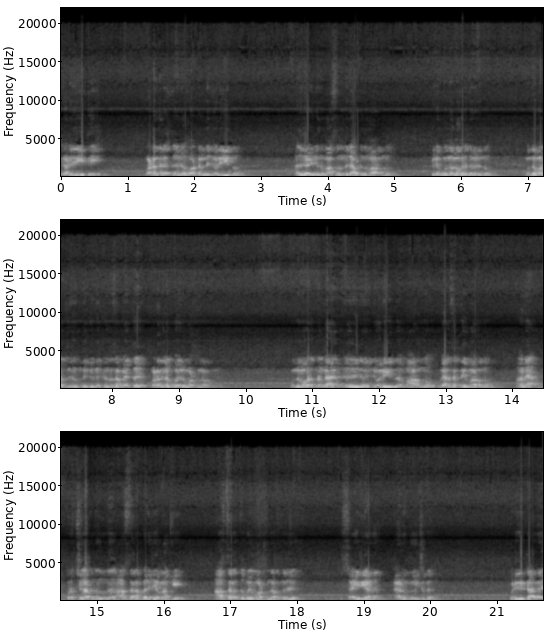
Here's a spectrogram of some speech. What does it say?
ഇയാളുടെ രീതി വടനിലത്ത് ഒരു ഹോട്ടലിൽ ജോലി ചെയ്യുന്നു. അത് കഴിഞ്ഞൊരു മാസം നിന്നിട്ട് അവിടുന്ന് മാറുന്നു. പിന്നെ കുന്നമംഗലത്ത് വരുന്നു. കുന്നമംഗലത്ത് നിൽക്കുന്ന സമയത്ത് വടനിലം പോയി ഒരു നടന്നു. കുന്നമംഗലത്ത് ജോലി ചെയ്ത് മാറുന്നു. വേറെ സ്ഥലത്തേക്ക് മാറുന്നു. അങ്ങനെ കുറച്ചു കാലം നിന്ന് ആ സ്ഥലം പരിചയമാക്കി ആ സ്ഥലത്ത് പോയി മോഷണം നടന്നൊരു ശൈലിയാണ് അയാൾ ഉപയോഗിച്ചത്. പിടികിട്ടാതെ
